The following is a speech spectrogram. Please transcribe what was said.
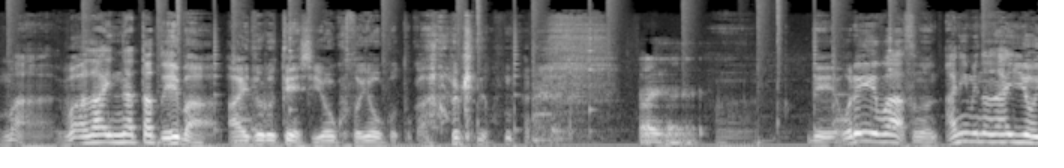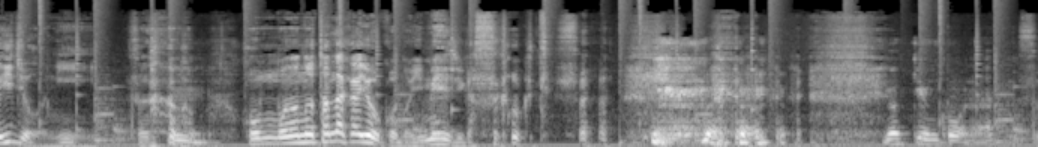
まあ話題になったといえばアイドル天使ようこそようことかあるけど。なはいはい。うんで俺はそのアニメの内容以上にその、うん。本物の田中陽子のイメージがすごくてさ。欲求コーナー？そ,、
